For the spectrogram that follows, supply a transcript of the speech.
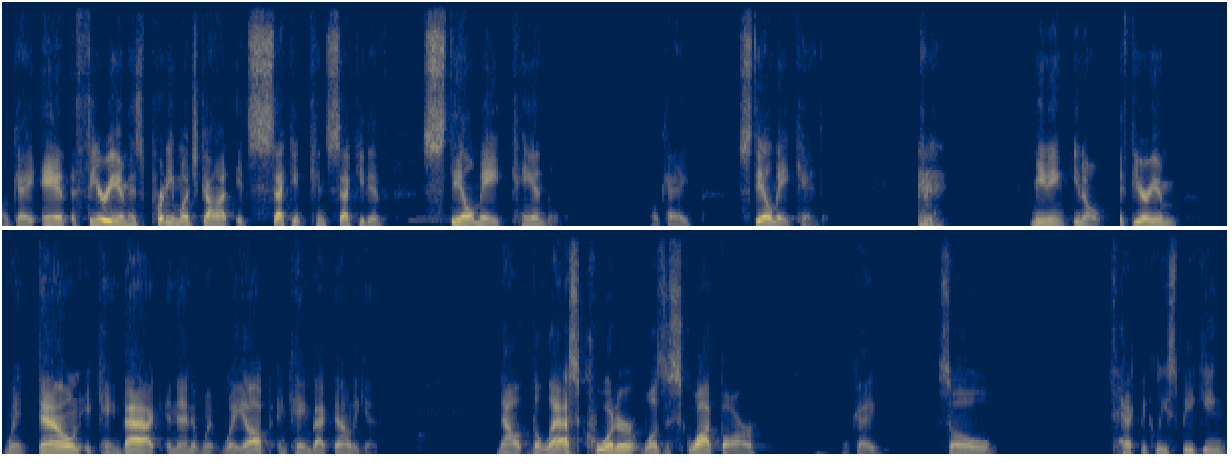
Okay. And Ethereum has pretty much got its second consecutive stalemate candle. Okay. Stalemate candle. Meaning, you know, Ethereum went down, it came back, and then it went way up and came back down again. Now, the last quarter was a squat bar. Okay. So, technically speaking,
